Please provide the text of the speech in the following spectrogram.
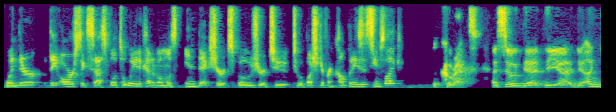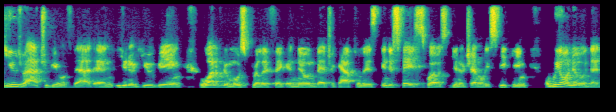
when they're they are successful, it's a way to kind of almost index your exposure to to a bunch of different companies. It seems like. Correct. Uh, so the the uh, the unusual attribute of that, and you know, you being one of the most prolific and known venture capitalists in the space, as well as you know, generally speaking, we all know that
